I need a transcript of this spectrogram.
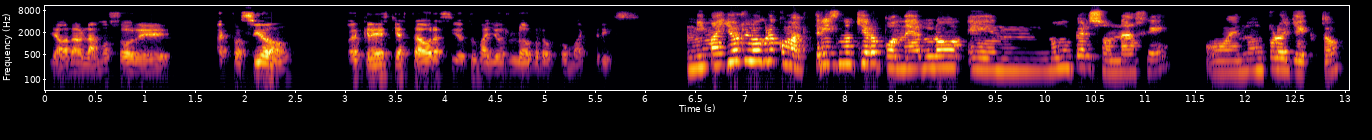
y ahora hablamos sobre actuación. ¿Cuál crees que hasta ahora ha sido tu mayor logro como actriz? Mi mayor logro como actriz no quiero ponerlo en un personaje o en un proyecto,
